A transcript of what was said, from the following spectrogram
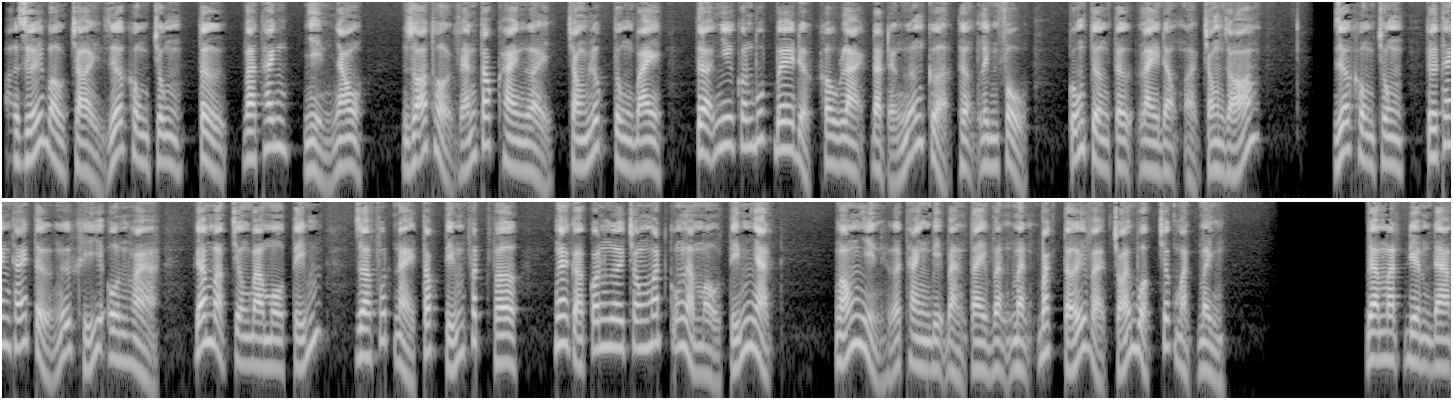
Ở dưới bầu trời, giữa không trung, tử và thanh nhìn nhau, gió thổi vén tóc hai người trong lúc tung bay, tựa như con búp bê được khâu lại đặt ở ngưỡng cửa thượng linh phủ, cũng tương tự lay động ở trong gió. Giữa không trung, từ thanh thái tử ngữ khí ôn hòa, gã mặc trường bào màu tím, giờ phút này tóc tím phất phơ, ngay cả con ngươi trong mắt cũng là màu tím nhạt. Ngóng nhìn hứa thanh bị bàn tay vận mệnh bắt tới và trói buộc trước mặt mình. Về mặt điềm đạm,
